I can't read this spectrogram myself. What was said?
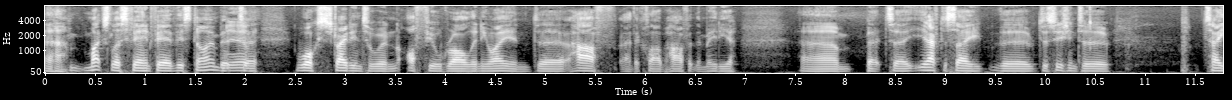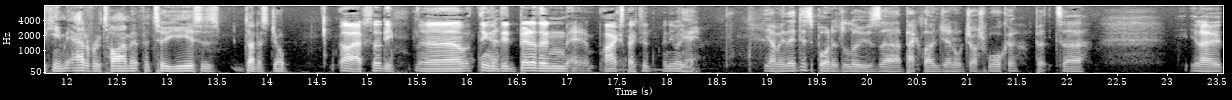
Um, much less fanfare this time, but Yeah. uh, walks straight into an off-field role anyway, and uh, half at the club, half at the media. Um, but uh, you'd have to say the decision to take him out of retirement for two years has done its job. Oh, absolutely. Uh, I think it did better than I expected. Anyway. Yeah. Yeah, I mean, they're disappointed to lose uh, backline general Josh Walker, but, uh, you know,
